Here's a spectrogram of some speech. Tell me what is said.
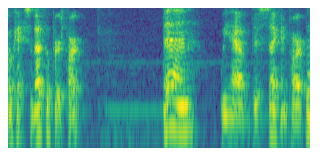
Okay, so that's the first part. Then we have the second part. So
